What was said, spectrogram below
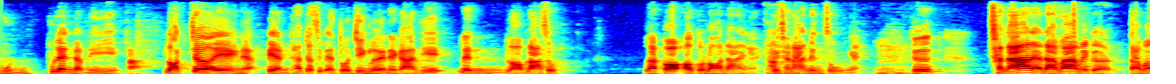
หมุนผู้เล่นแบบนี้ ครับ ลอตเจอร์เองเนี่ยเปลี่ยนแทบจะ 11 ตัวจริงเลยในการที่เล่นรอบล่าสุด แล้วก็เอาตัวรอดได้ไง คือชนะ1-0ไงอืมคือชนะเนี่ยดราม่าไม่เกิด แต่ว่า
